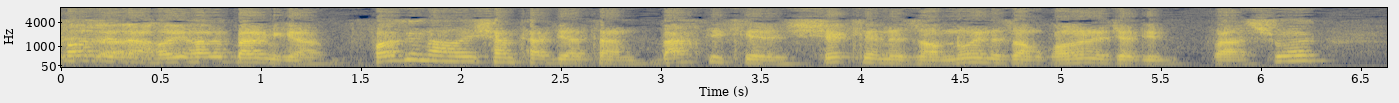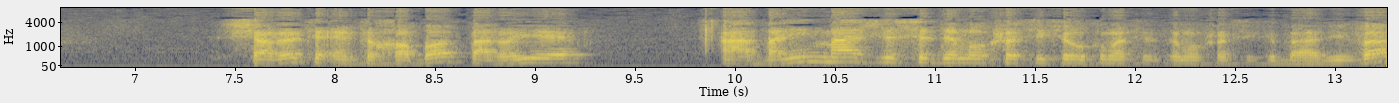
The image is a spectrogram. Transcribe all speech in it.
فاز نهایی حالا برمیگم فاز نهاییش هم طبیعتا وقتی که شکل نظام نوع نظام قانون جدید وضع شد شرایط انتخابات برای اولین مجلس دموکراتیک حکومت دموکراتیک بعدی و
